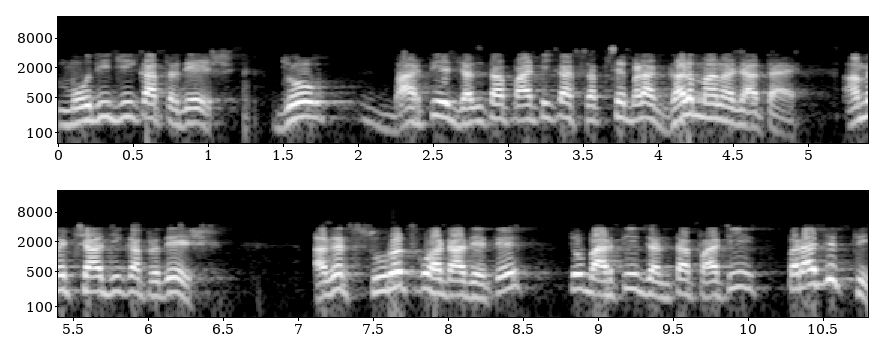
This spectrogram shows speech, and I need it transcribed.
मोदी जी का प्रदेश, जो भारतीय जनता पार्टी का सबसे बड़ा गढ़ माना जाता है, अमित शाह जी का प्रदेश, अगर सूरत को हटा देते तो भारतीय जनता पार्टी पराजित थी।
